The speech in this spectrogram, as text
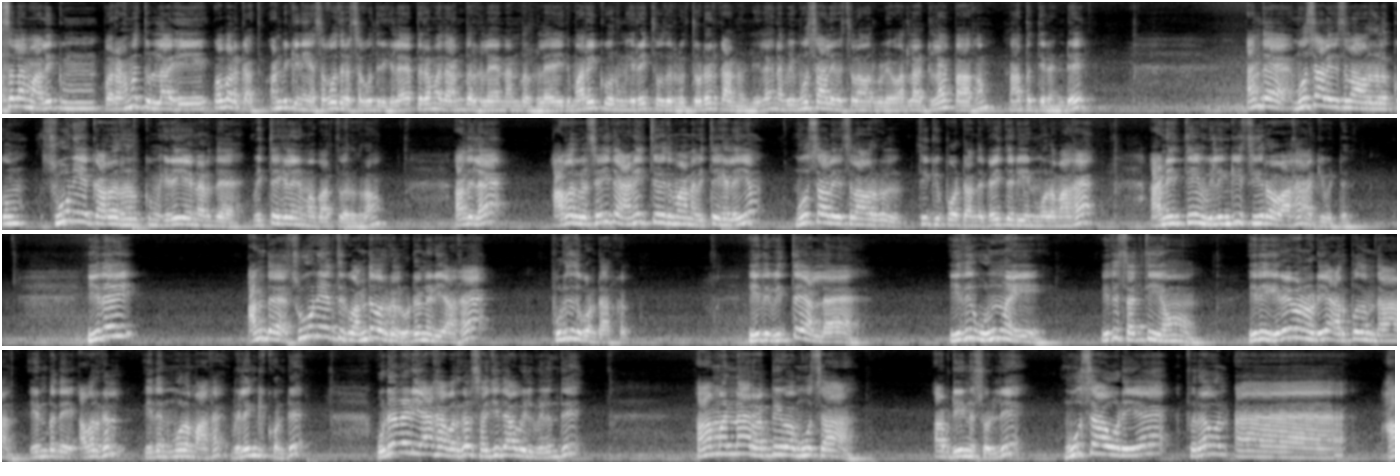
அஸ்லாம் அலைக்கும் ரஹமத்துல்லாஹி ஓபர்காத் அன்பிக்கினிய சகோதர சகோதரிகளை பிரமத அன்பர்களே நண்பர்களே இது மறை கூறும் இறை தூதர்கள் தொடர் காணொலியில் நபி மூசா அலி இஸ்லாம் அவர்களுடைய வரலாற்றில் பாகம் நாற்பத்தி ரெண்டு அந்த மூசா அலி இஸ்லாம் அவர்களுக்கும் சூனியக்காரர்களுக்கும் இடையே நடந்த வித்தைகளை நம்ம பார்த்து வருகிறோம். அதில் அவர்கள் செய்த அனைத்து விதமான வித்தைகளையும் மூசா அலி இஸ்லாம் அவர்கள் தூக்கி போட்ட அந்த கைத்தடியின் மூலமாக அனைத்தையும் விழுங்கி சீரோவாக ஆக்கிவிட்டது. இதை அந்த சூனியத்துக்கு வந்தவர்கள் உடனடியாக புரிந்து கொண்டார்கள். இது வித்தை அல்ல. இது உண்மை. இது சத்தியம். இது இறைவனுடைய அற்புதம்தான் என்பதை அவர்கள் இதன் மூலமாக விளங்கி கொண்டு உடனடியாக அவர்கள் சஜிதாவில் விழுந்து ஆமன்னா ரப்பிவ மூசா அப்படின்னு சொல்லி மூசாவுடைய பிறவன்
